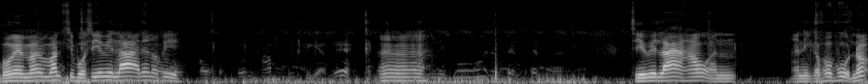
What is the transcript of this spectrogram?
บ่แม่นมันมันสิบ่เสียเวลาเด้อเนาะพี่ ออนี่โอ้ยเสียเวลาเฮาอัน อันนี้ก็พอพูดเนาะ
